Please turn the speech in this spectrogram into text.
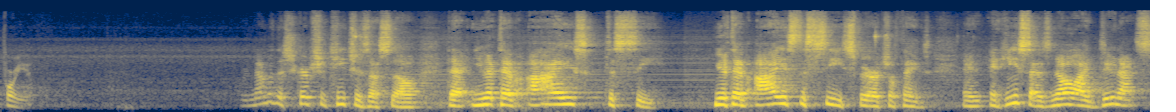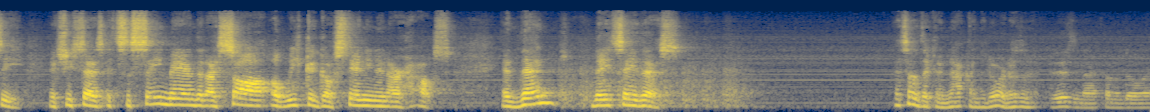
for you. Remember, the scripture teaches us, though, that you have to have eyes to see. You have to have eyes to see spiritual things. And, and he says, No, I do not see. And she says, It's the same man that I saw a week ago standing in our house. And then they say this. That sounds like a knock on the door, doesn't it? It is a knock on the door.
